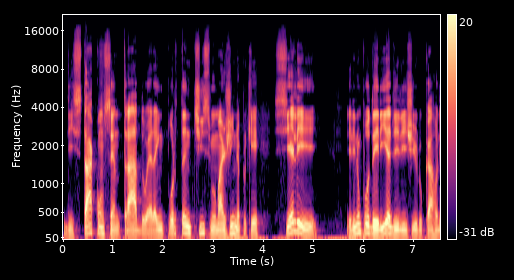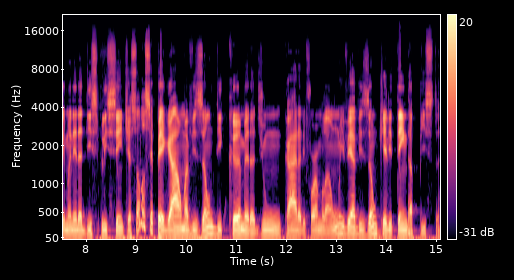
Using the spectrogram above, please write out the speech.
de estar concentrado. Era importantíssimo, imagina, porque se ele ele não poderia dirigir o carro de maneira displicente. É só você pegar uma visão de câmera de um cara de Fórmula 1 e ver a visão que ele tem da pista.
